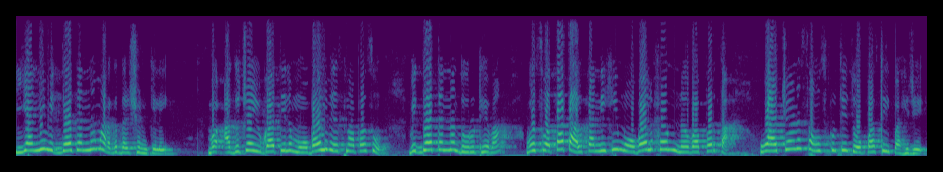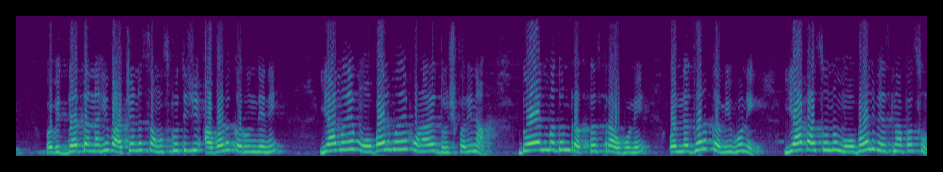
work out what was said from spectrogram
यांनी विद्यार्थ्यांना मार्गदर्शन केले. व आजच्या युगातील मोबाईल व्यसनापासून विद्यार्थ्यांना दूर ठेवा व स्वतः पालकांनीही मोबाईल फोन न वापरता वाचन संस्कृती जोपासली पाहिजे. व विद्यार्थ्यांनाही वाचन संस्कृतीची आवड करून देणे. यामुळे मोबाईलमुळे होणारे दुष्परिणाम डोळ्यांमधून रक्तस्राव होणे व नजर कमी होणे यापासून मोबाईल व्यसनापासून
